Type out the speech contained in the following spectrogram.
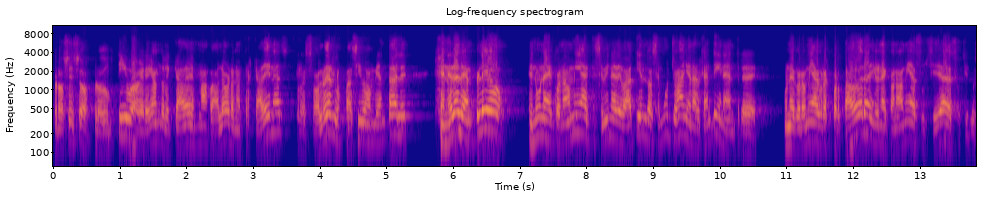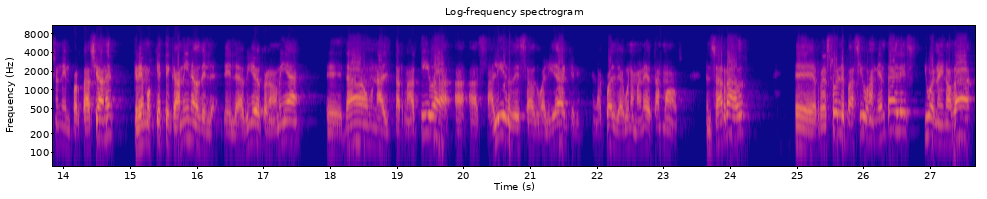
procesos productivos, agregándole cada vez más valor a nuestras cadenas, resolver los pasivos ambientales, generar empleo en una economía que se viene debatiendo hace muchos años en Argentina, entre una economía agroexportadora y una economía subsidiada de sustitución de importaciones. Creemos que este camino de la, bioeconomía eh, da una alternativa a, salir de esa dualidad que, en la cual de alguna manera estamos encerrados, eh, resuelve pasivos ambientales y bueno, y nos da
